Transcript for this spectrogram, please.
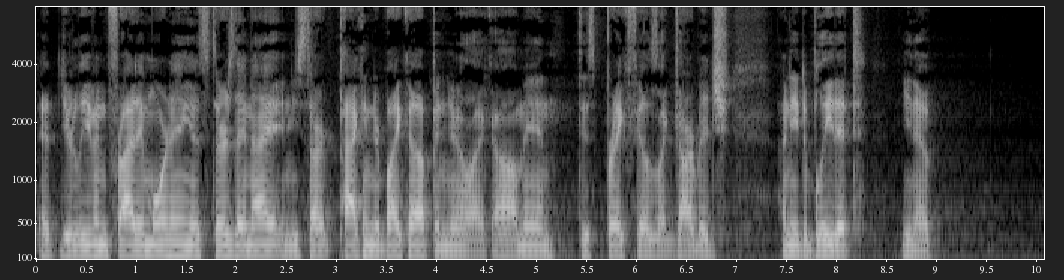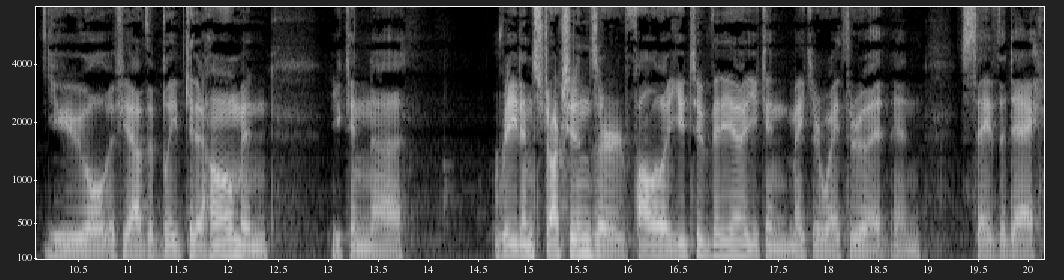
it, you're leaving Friday morning, it's Thursday night, and you start packing your bike up, and you're like, oh man, this brake feels like garbage. I need to bleed it you know, you if you have the bleed kit at home and you can uh, read instructions or follow a YouTube video, you can make your way through it and save the day.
